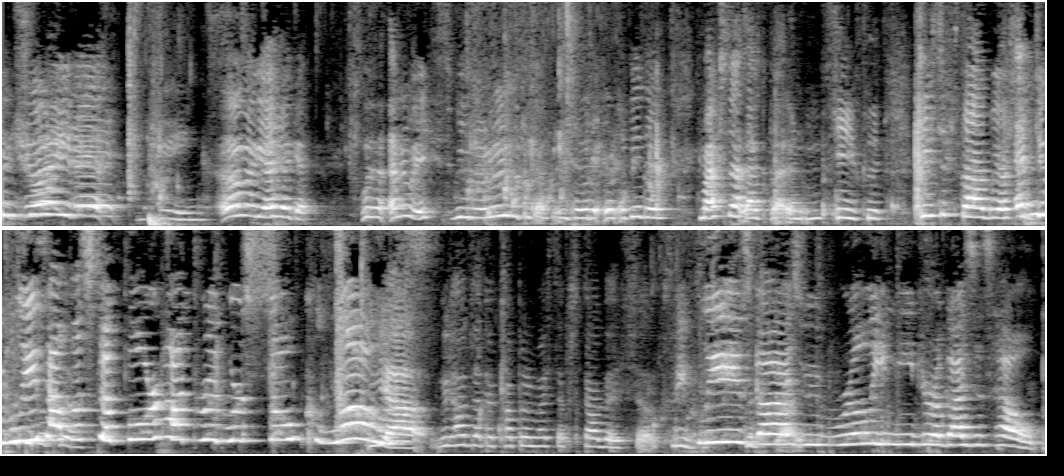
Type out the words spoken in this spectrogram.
enjoyed it. Thanks. Oh my gosh, okay. Well, anyways, we really hope you guys enjoyed it. And if you did, smash that like button and please, please, please subscribe. We are so And please help us to 400. We're so close. Yeah, we have like a couple of my subscribers, so please. Please, guys, we really need your guys' help.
